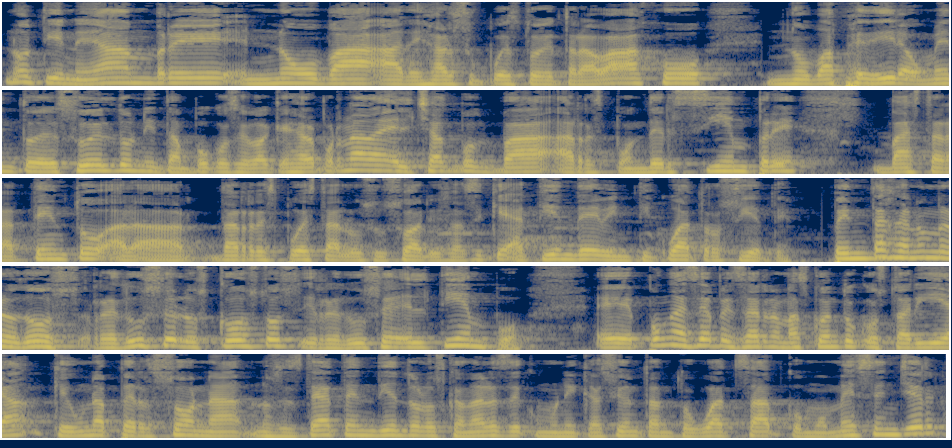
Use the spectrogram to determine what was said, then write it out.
no tiene hambre, no va a dejar su puesto de trabajo, no va a pedir aumento de sueldo, ni tampoco se va a quejar por nada. El chatbot va a responder siempre, va a estar atento a dar respuesta a los usuarios, así que atiende 24/7. Ventaja número 2, reduce los costos y reduce el tiempo. Eh, pónganse a pensar nomás cuánto costaría que una persona nos esté atendiendo los canales de comunicación, tanto WhatsApp como Messenger, Messenger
